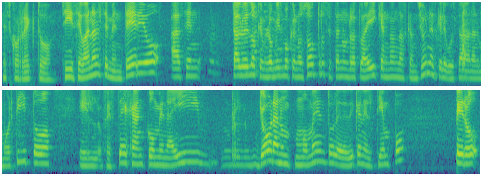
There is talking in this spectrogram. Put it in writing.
Es correcto. Sí, se van al cementerio, hacen Tal vez lo, que, lo mismo que nosotros, están un rato ahí, cantan las canciones que le gustaban al muertito, el, festejan, comen ahí, lloran un momento, le dedican el tiempo, pero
